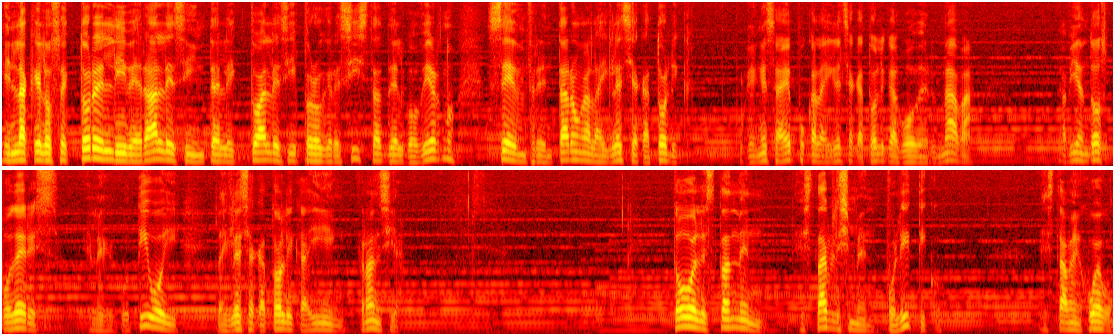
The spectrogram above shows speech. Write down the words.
en la que los sectores liberales, intelectuales y progresistas del gobierno se enfrentaron a la Iglesia Católica, porque en esa época la Iglesia Católica gobernaba, habían dos poderes, el Ejecutivo y la Iglesia Católica ahí en Francia. Todo el establishment establishment político estaba en juego.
